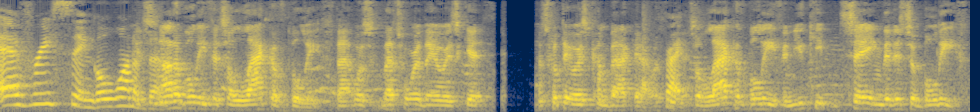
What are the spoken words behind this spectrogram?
every single one of It's them. It's not a belief; it's a lack of belief. That was that's where they always get. That's what they always come back at with. Right. It's a lack of belief, and you keep saying that it's a belief,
